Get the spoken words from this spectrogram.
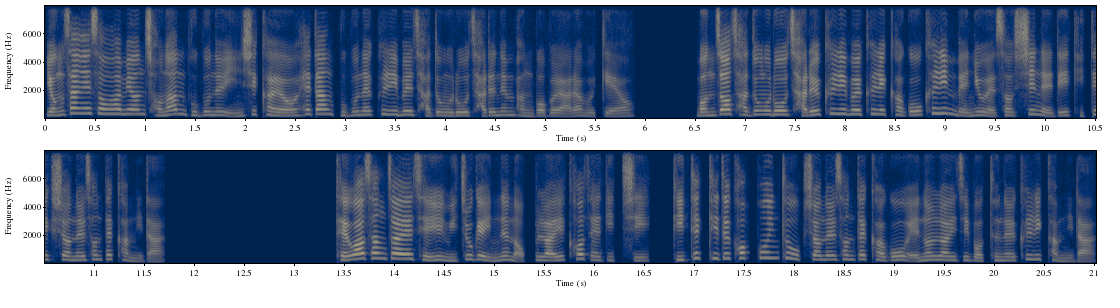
영상에서 화면 전환 부분을 인식하여 해당 부분의 클립을 자동으로 자르는 방법을 알아볼게요. 먼저 자동으로 자를 클립을 클릭하고 클립 메뉴에서 씬 에디 디텍션을 선택합니다. 대화 상자의 제일 위쪽에 있는 어플라이 컷 에디치 디텍티드 컷 포인트 옵션을 선택하고 애널라이지 버튼을 클릭합니다.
